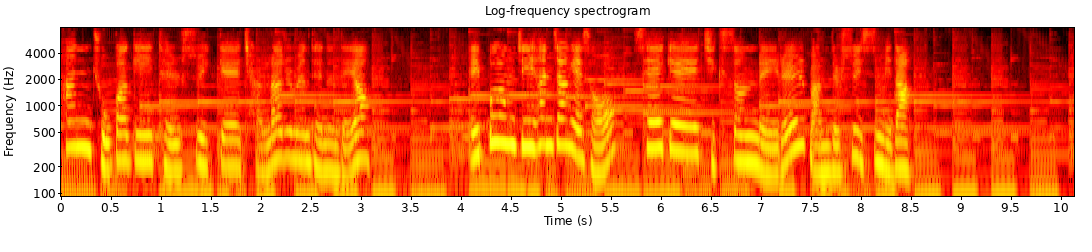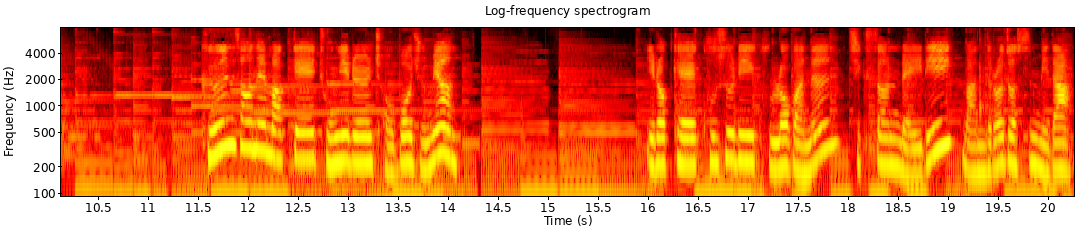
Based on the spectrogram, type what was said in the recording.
한 조각이 될 수 있게 잘라주면 되는데요. A4 용지 한 장에서 3개의 직선 레일을 만들 수 있습니다. 그은 선에 맞게 종이를 접어주면 이렇게 구슬이 굴러가는 직선 레일이 만들어졌습니다.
